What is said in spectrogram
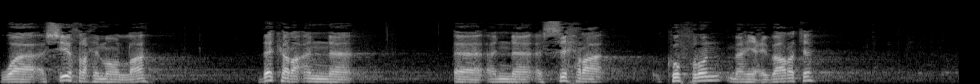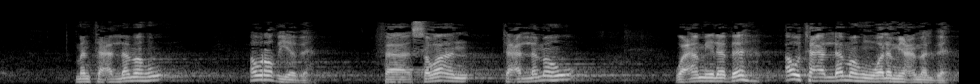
والشيخ رحمه الله ذكر أن آه، أن السحر كفر ما هي عبارته؟ من تعلمه أو رضي به. فسواء تعلمه وعمل به أو تعلمه ولم يعمل به.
